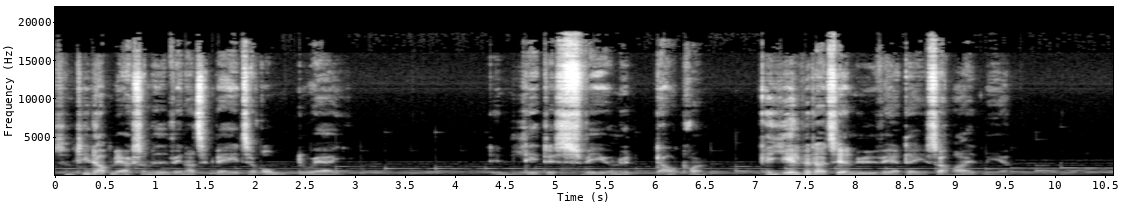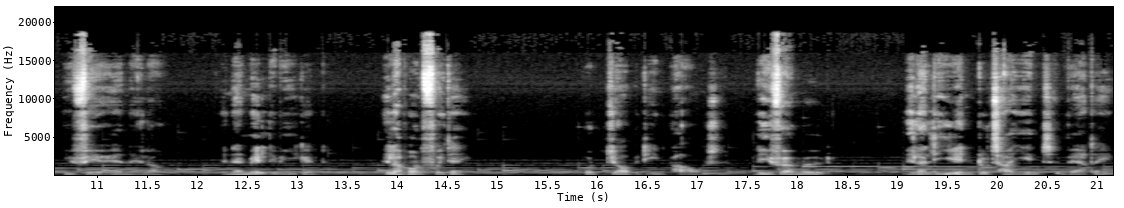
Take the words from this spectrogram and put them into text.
som din opmærksomhed vender tilbage til rum, du er i. Den lette, svævende dagdrøm kan hjælpe dig til at nyde hver dag så meget mere. I ferien eller en almindelig weekend, eller på en fridag, på et job i din pause, lige før mødet, eller lige inden du tager hjem til hverdagen.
